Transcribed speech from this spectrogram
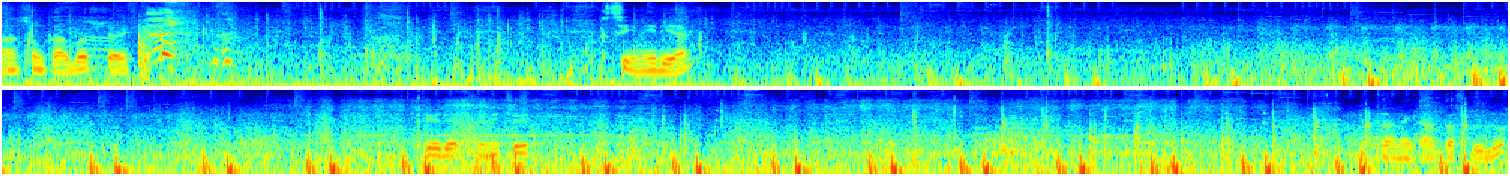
Langsung kabur coy. Ke sini dia. Oke dia sini cuy. Kita naik atas dulu.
